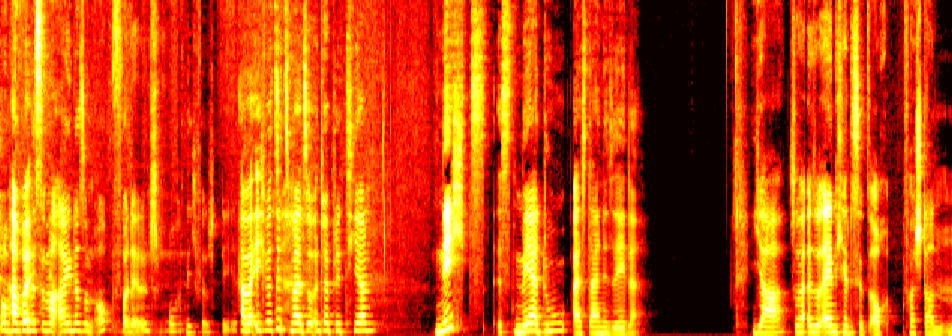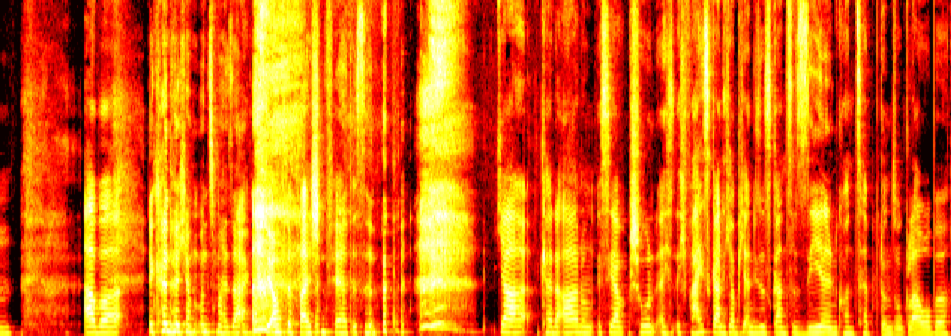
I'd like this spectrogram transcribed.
Oh, Aber- ist immer einer so ein Opfer, der den Spruch nicht versteht? Aber ich würde es jetzt mal so interpretieren, nichts ist mehr du als deine Seele. Ja, so, also ähnlich hätte ich es jetzt auch verstanden. Aber Ihr könnt euch an uns mal sagen, ob wir auf der falschen Pferde sind. ja, keine Ahnung, ist ja schon, ich, ich weiß gar nicht, ob ich an dieses ganze Seelenkonzept und so glaube.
